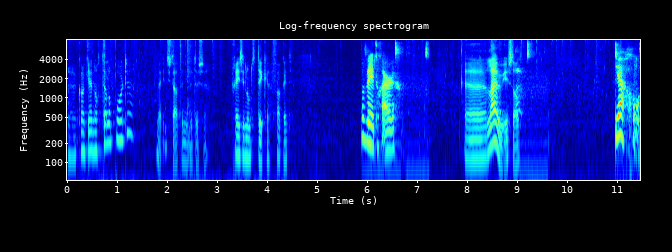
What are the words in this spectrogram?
Eh, kan ik jij nog teleporten? Nee, die staat er niet meer tussen. Geen zin om te tikken. Fuck it. Wat ben je toch aardig. Eh, lui is dat. Ja, goh.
